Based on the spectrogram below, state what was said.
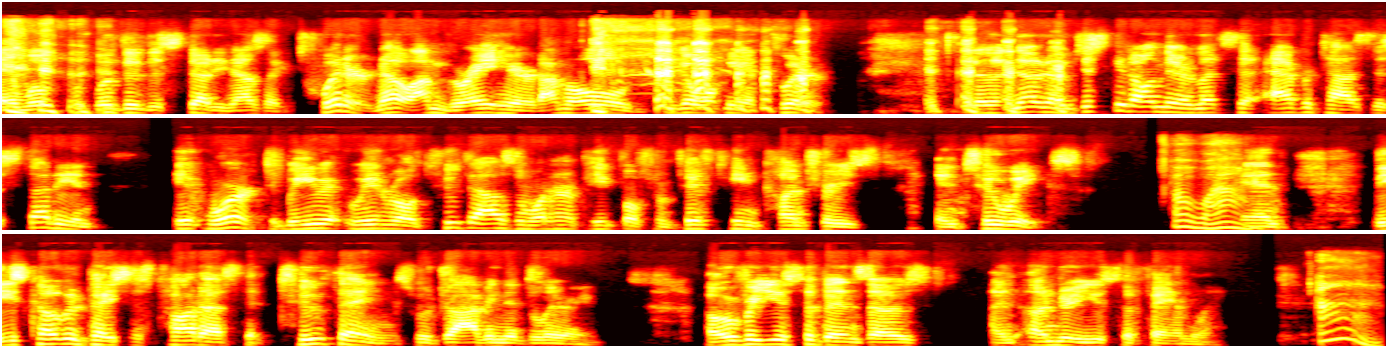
and we'll we'll do the study. And I was like, Twitter? No, I'm gray haired. I'm old. You don't want me on Twitter. so, no, no, just get on there. Let's uh, advertise this study. And it worked. We we enrolled two thousand one hundred people from fifteen countries in two weeks. Oh wow! And these COVID patients taught us that two things were driving the delirium overuse of benzos and underuse of family. Oh.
